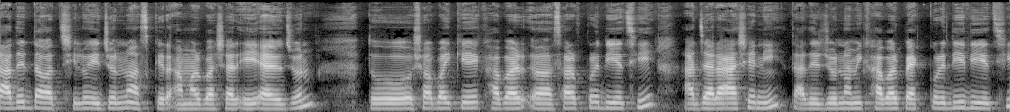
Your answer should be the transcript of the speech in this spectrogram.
তাদের দাওয়াত ছিল, এই জন্য আজকের আমার বাসার এই আয়োজন। তো সবাইকে খাবার সার্ভ করে দিয়েছি। আর যারা আসেনি, তাদের জন্য আমি খাবার প্যাক করে দিয়ে দিয়েছি।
